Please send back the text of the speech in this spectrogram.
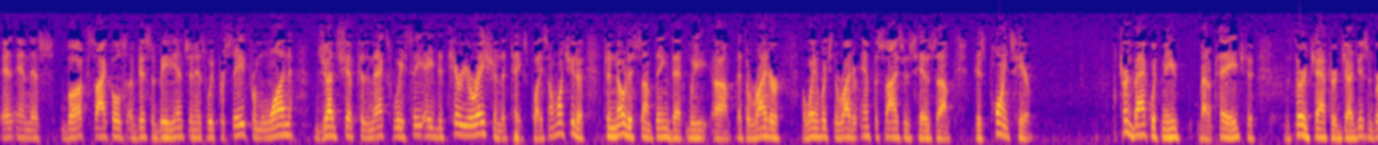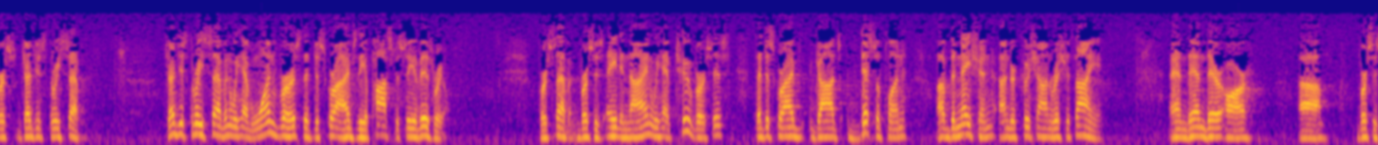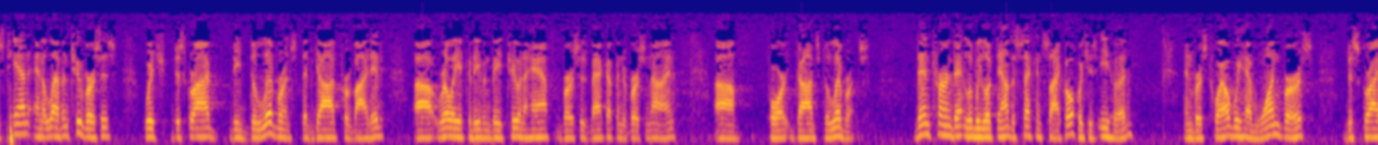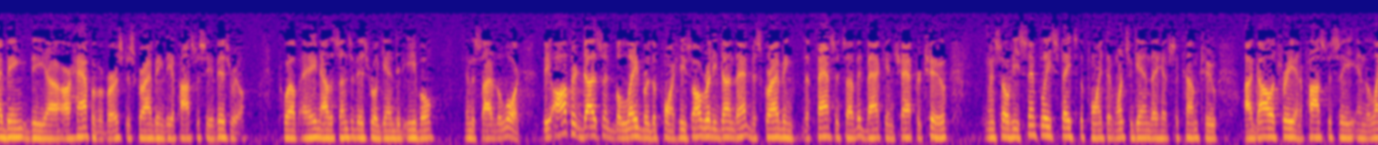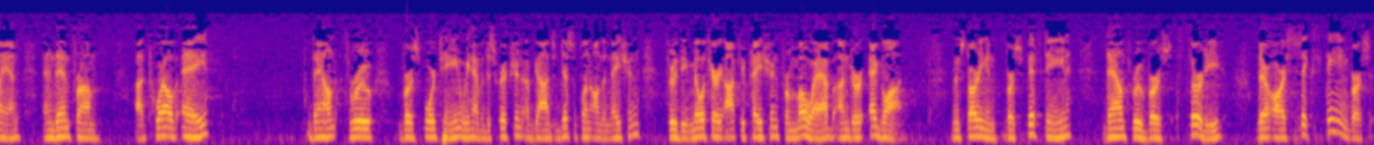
in, in this book, Cycles of Disobedience, and as we proceed from one judgeship to the next, we see a deterioration that takes place. I want you to, to notice something that we uh, that the writer a way in which the writer emphasizes his, uh, his points here. Turn back with me about a page to the third chapter of Judges in verse Judges 3 7. Judges 3 7, we have one verse that describes the apostasy of Israel. Verse 7. Verses 8 and 9, we have two verses that describe God's discipline of the nation under Cushan Rishathaim. And then there are uh, verses 10 and 11, two verses, which describe the deliverance that God provided. Uh, really, it could even be two and a half verses back up into verse 9 uh, for God's deliverance. Then turn down, we look down the second cycle, which is Ehud. In verse 12, we have one verse describing the, uh, or half of a verse describing the apostasy of Israel. 12a, now the sons of Israel again did evil in the sight of the Lord. The author doesn't belabor the point. He's already done that, describing the facets of it back in chapter 2. And so he simply states the point that once again they have succumbed to idolatry and apostasy in the land. And then from uh, 12a down through verse 14, we have a description of God's discipline on the nation through the military occupation from Moab under Eglon. And then starting in verse 15 down through verse 30, there are 16 verses.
